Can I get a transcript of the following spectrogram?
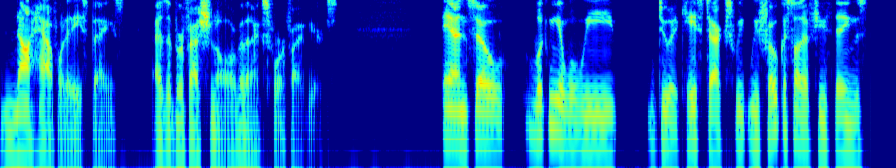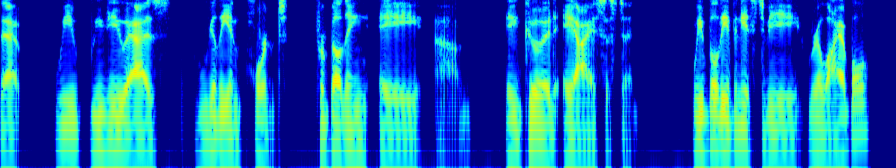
not have one of these things as a professional over the next four or five years. And so looking at what we do at Casetext, we, we focus on a few things that we, we view as really important for building a, um, a good AI assistant. We believe it needs to be reliable.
